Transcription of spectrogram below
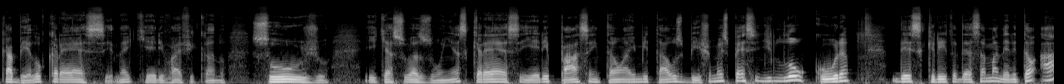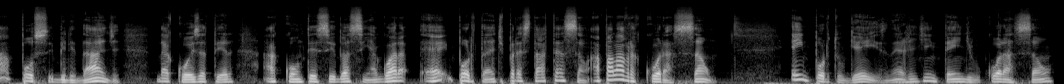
cabelo cresce, né, que ele vai ficando sujo e que as suas unhas crescem e ele passa então a imitar os bichos, uma espécie de loucura descrita dessa maneira. Então há a possibilidade da coisa ter acontecido assim. Agora é importante prestar atenção. A palavra coração em português, né, a gente entende o coração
